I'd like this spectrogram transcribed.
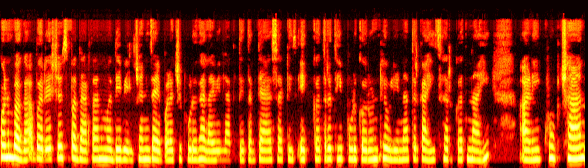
पण बघा बरेचसेच पदार्थांमध्ये वेलची आणि जायफळाची पूड घालावी लागते. तर त्यासाठीच एकत्र ही पूड करून ठेवली ना तर काहीच हरकत नाही. आणि खूप छान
